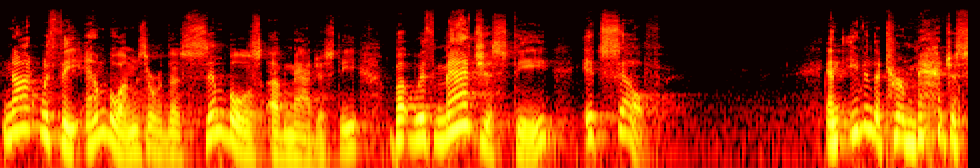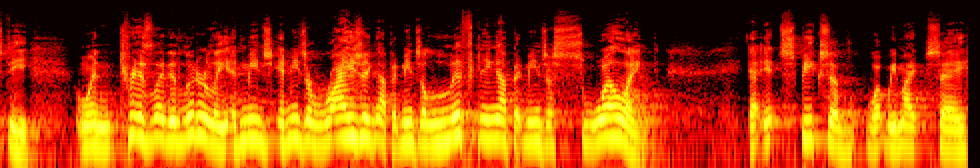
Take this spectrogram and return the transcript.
not with the emblems or the symbols of majesty, but with majesty itself. And even the term majesty, when translated literally, it means, it means a rising up, it means a lifting up, it means a swelling. It speaks of what we might say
